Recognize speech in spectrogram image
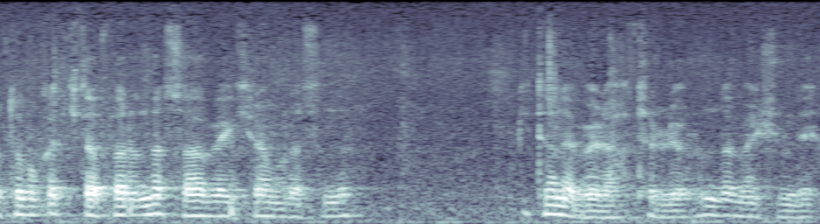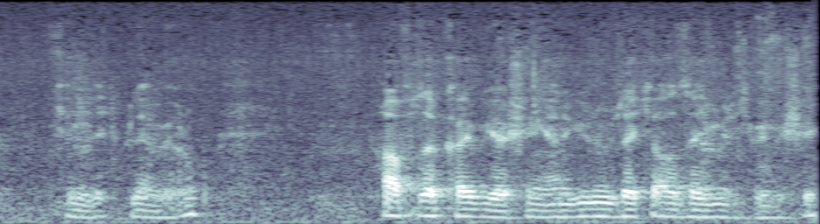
o tabukat kitaplarında sahabe-i kiram arasında bir tane böyle hatırlıyorum da ben şimdi şimdi bilemiyorum. Hafıza kaybı yaşayan yani günümüzdeki Alzheimer gibi bir şey.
